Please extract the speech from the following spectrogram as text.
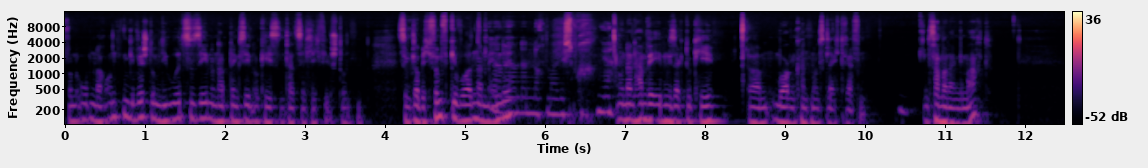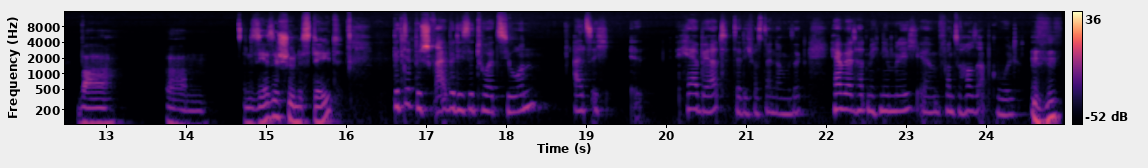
von oben nach unten gewischt, um die Uhr zu sehen und habe dann gesehen, okay, es sind tatsächlich vier Stunden. Es sind, glaube ich, fünf geworden am genau, Ende. Wir haben dann nochmal gesprochen, ja. Und dann haben wir eben gesagt, okay, ähm, morgen könnten wir uns gleich treffen. Mhm. Das haben wir dann gemacht. War ähm, ein sehr, sehr schönes Date. Bitte beschreibe die Situation, als ich äh, Herbert, jetzt hätte ich fast deinen Namen gesagt, Herbert hat mich nämlich ähm, von zu Hause abgeholt. Mhm.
